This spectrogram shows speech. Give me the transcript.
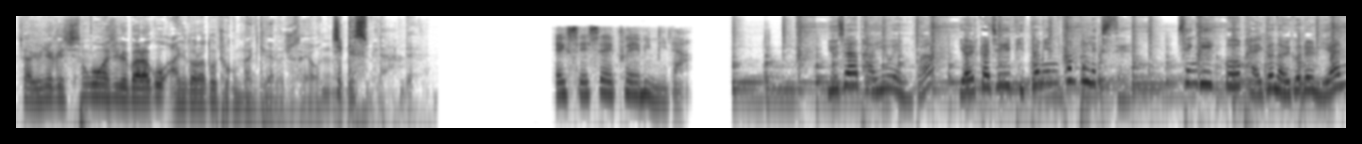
자, 윤혁은 씨 성공하시길 바라고 아니더라도 조금만 기다려주세요. 찍겠습니다. XSFM입니다. 유자 biome과 10가지 비타민 컴플렉스. 생기 있고 밝은 얼굴을 위한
